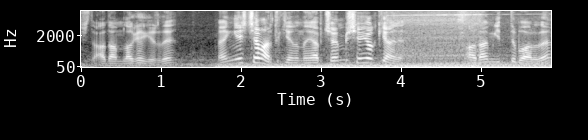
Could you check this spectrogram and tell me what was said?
İşte adam laga girdi. Ben geçeceğim artık yanına. Yapacağım bir şey yok yani. Adam gitti bu arada.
